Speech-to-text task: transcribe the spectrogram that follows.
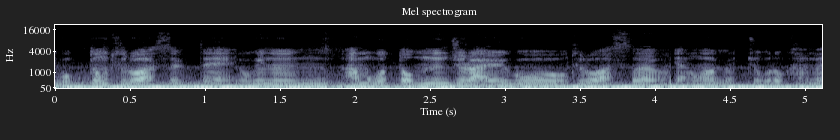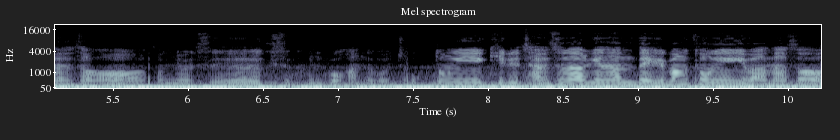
목동 들어왔을 때 여기는 아무것도 없는 줄 알고 들어왔어요. 양화교 쪽으로 가면서 손님을 쓱쓱 훑고 가는 거죠. 목동이 길이 단순하긴 한데 일방통행이 많아서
